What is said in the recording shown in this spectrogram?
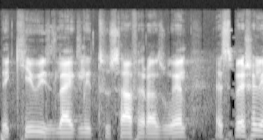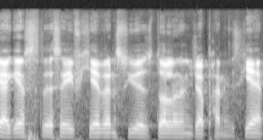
the Kiwi is likely to suffer as well, especially against the safe havens US dollar and Japanese yen.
